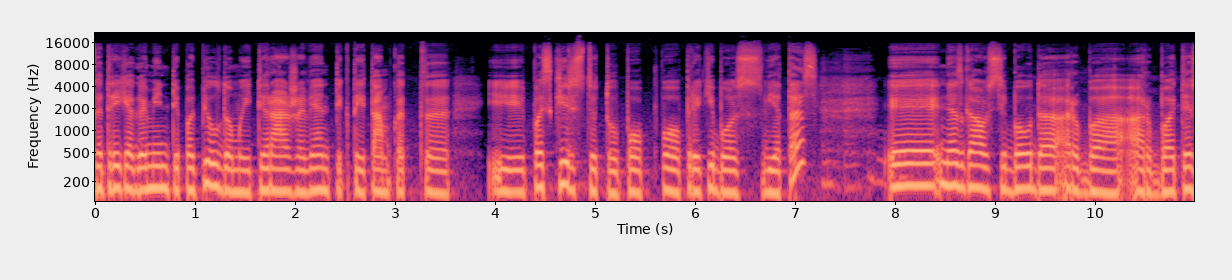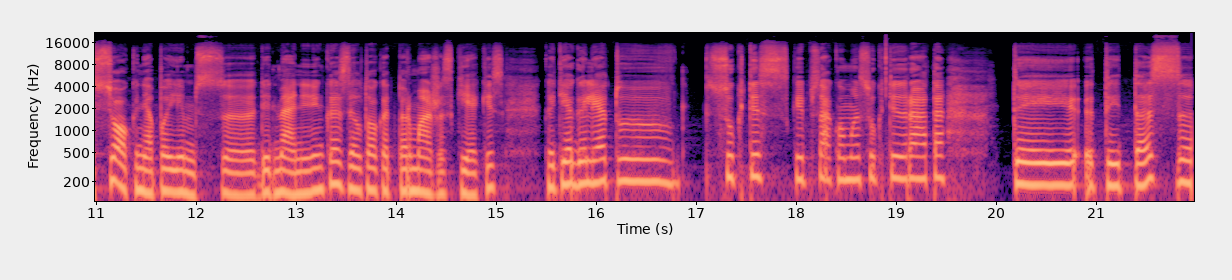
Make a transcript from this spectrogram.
kad reikia gaminti papildomai tiražą vien tik tai tam, kad e, paskirstytų po, po priekybos vietas. Mhm nes gausi baudą arba, arba tiesiog nepaims e, didmenininkas dėl to, kad per mažas kiekis, kad jie galėtų suktis, kaip sakoma, sukti ratą. Tai, tai tas e,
